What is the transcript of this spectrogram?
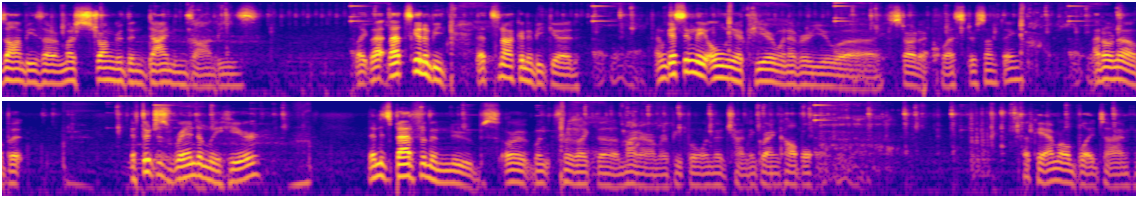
zombies that are much stronger than diamond zombies. Like that that's gonna be that's not gonna be good. I'm guessing they only appear whenever you uh, start a quest or something. I don't know, but if they're just randomly here, then it's bad for the noobs or when for like the miner armor people when they're trying to grind cobble. Okay, Emerald Blade time.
